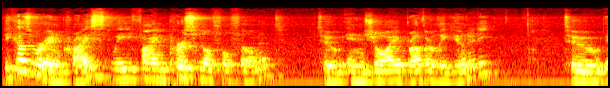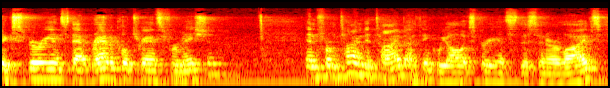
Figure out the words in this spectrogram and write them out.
Because we're in Christ, we find personal fulfillment, to enjoy brotherly unity, to experience that radical transformation, and from time to time, I think we all experience this in our lives.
